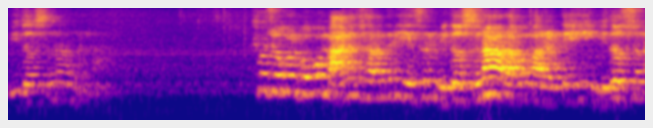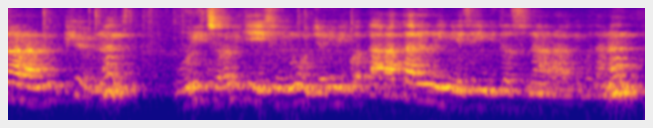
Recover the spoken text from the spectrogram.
믿었으나 그러나, 표적을 보고 많은 사람들이 예수를 믿었으나 라고 말할 때 이 믿었으나라는 표현은 우리처럼 이제 예수님을 온전히 믿고 따랐다는 의미에서 이 믿었으나라기보다는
